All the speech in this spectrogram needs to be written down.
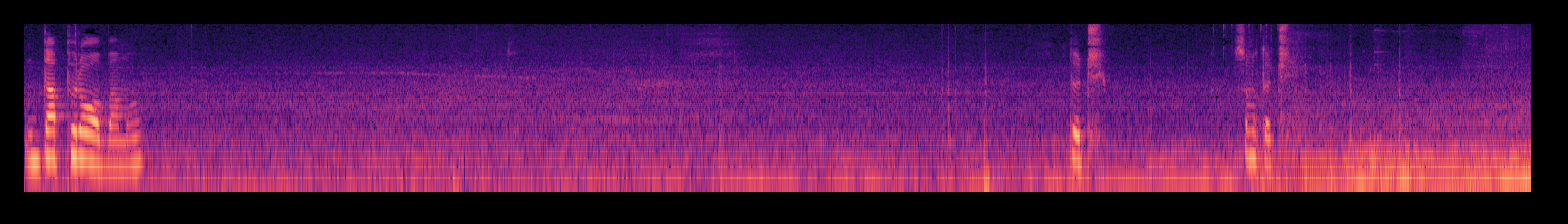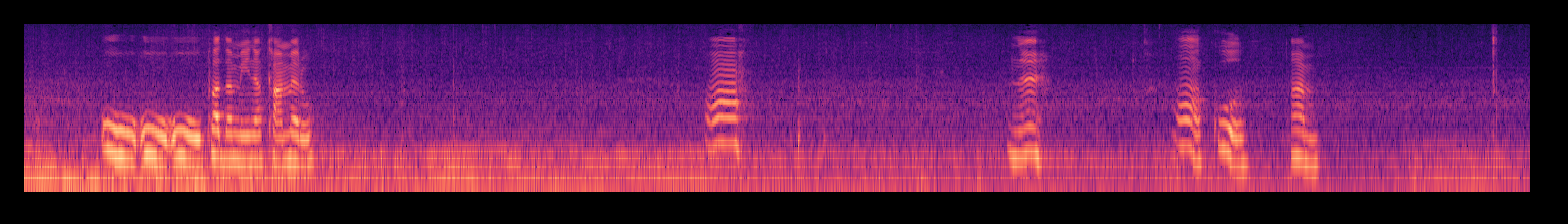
Da probamo. Trči. Samo trči. U, u, u, pada mi na kameru. Ne. O, cool. Ajmo.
